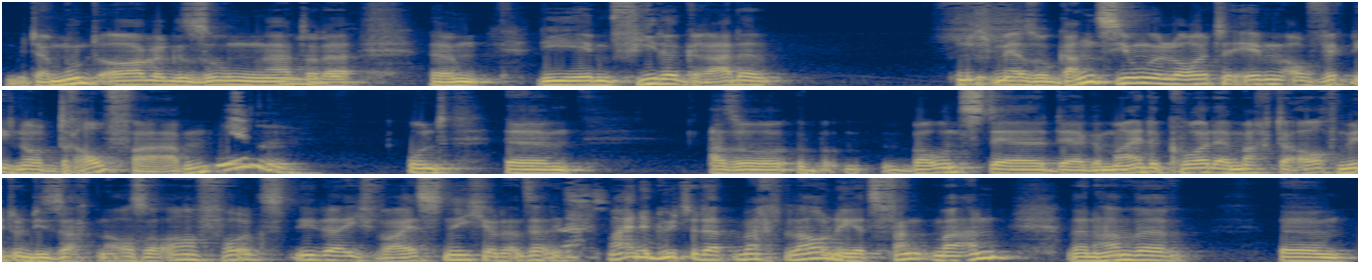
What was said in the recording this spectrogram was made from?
mit der Mundorgel gesungen hat mhm. oder ähm, die eben viele gerade nicht mehr so ganz junge Leute eben auch wirklich noch drauf haben. Eben. Und ähm, also bei uns der, der Gemeindechor, der machte auch mit und die sagten auch so, oh, Volkslieder, ich weiß nicht. Und dann sagte ich, meine Güte, das macht Laune, jetzt fangt mal an. Und dann haben wir ähm,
